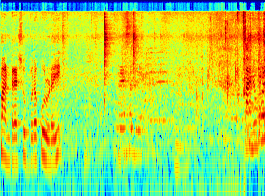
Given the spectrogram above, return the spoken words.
पांढऱ्या शुभ्र कुरडई. पाणी उकळ.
